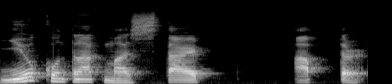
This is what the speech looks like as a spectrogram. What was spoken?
New contract must start after.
